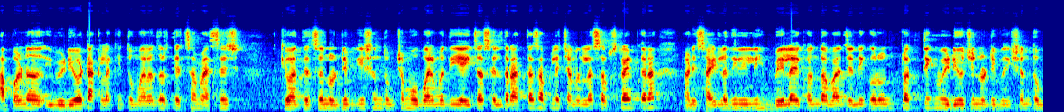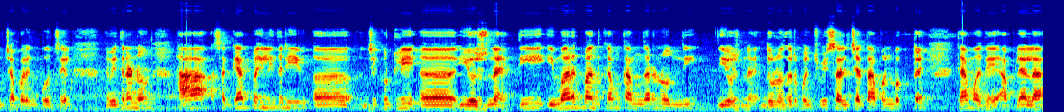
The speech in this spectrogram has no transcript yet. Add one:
आपण व्हिडिओ टाकला की तुम्हाला जर त्याचा मेसेज किंवा त्याचं नोटिफिकेशन तुमच्या मोबाईलमध्ये यायचं असेल तर आत्ताच आपल्या चॅनलला सबस्क्राईब करा आणि साईडला दिलेली बेल ऐकून दाबा जेणेकरून प्रत्येक व्हिडिओची नोटिफिकेशन तुमच्यापर्यंत पोहोचेल. मित्रांनो हा सगळ्यात पहिली तरी जी कुठली योजना आहे ती इमारत बांधकाम कामगार नोंदणी योजना आहे. दोन हजार पंचवीस सालची आता आपण बघतोय. त्यामध्ये आपल्याला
